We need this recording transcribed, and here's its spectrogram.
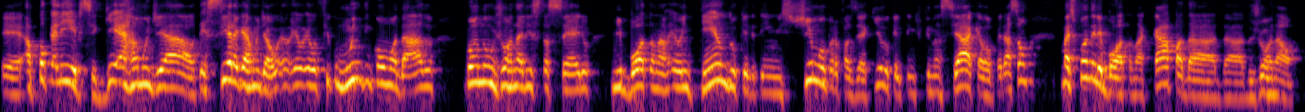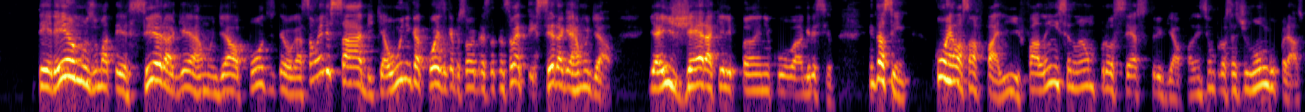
é, apocalipse, guerra mundial, terceira guerra mundial. Eu, eu, eu, fico muito incomodado quando um jornalista sério me bota na. Eu entendo que ele tem um estímulo para fazer aquilo, que ele tem que financiar aquela operação, mas quando ele bota na capa da, da, do jornal teremos uma terceira guerra mundial, ponto de interrogação, ele sabe que a única coisa que a pessoa vai prestar atenção é terceira guerra mundial. E aí gera aquele pânico agressivo. Então, assim, com relação a falir, falência não é um processo trivial, falência é um processo de longo prazo.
